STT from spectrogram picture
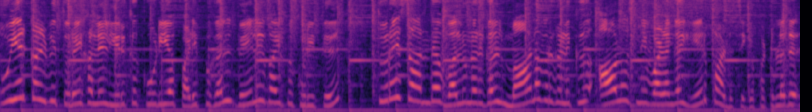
உயர்கல்வி துறைகளில் இருக்கக்கூடிய படிப்புகள் வேலைவாய்ப்பு குறித்து துறை சார்ந்த வல்லுநர்கள் மாணவர்களுக்கு ஆலோசனை வழங்க ஏற்பாடு செய்யப்பட்டுள்ளது.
